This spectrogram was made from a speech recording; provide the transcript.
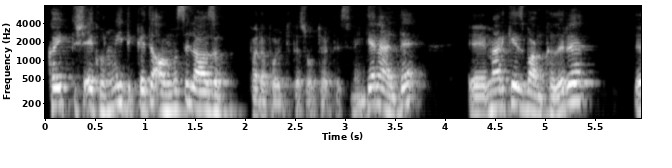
kayıt dışı ekonomiyi dikkate alması lazım para politikası otoritesinin. Genelde e, merkez bankaları e,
